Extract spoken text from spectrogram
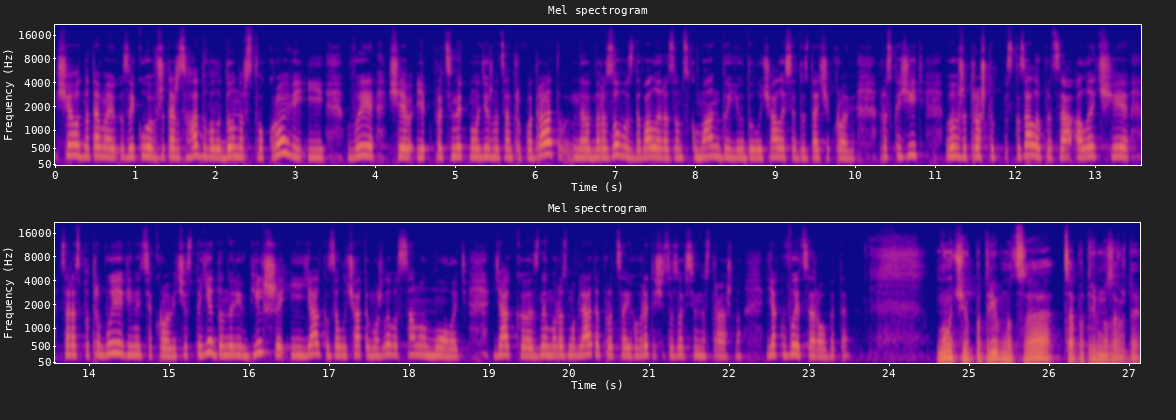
Ще одна тема, за яку ви вже теж згадували, донорство крові. І ви ще як працівник молодіжного центру квадрат неодноразово здавали разом з командою, долучалися до здачі крові. Розкажіть, ви вже трошки сказали про це, але чи зараз потребує Вінниця крові? Чи стає донорів більше? І як залучати, можливо, саме молодь? Як е, з ними розмовляти про це і говорити, що це зовсім не страшно? Як ви це робите? Ну, чи потрібно це? Це потрібно завжди.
